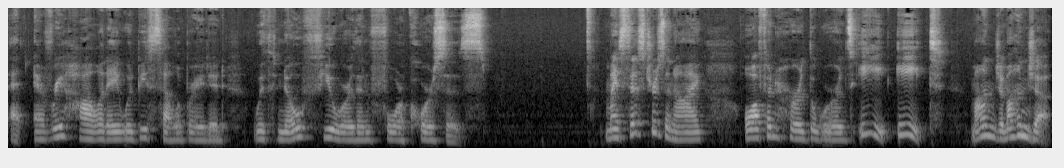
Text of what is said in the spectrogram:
that every holiday would be celebrated with no fewer than four courses. My sisters and I often heard the words eat, eat, manja, manja,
